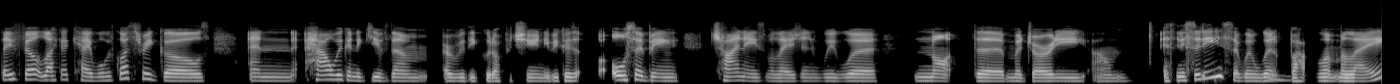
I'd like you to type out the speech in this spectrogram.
they felt like okay, well we've got three girls, and how are we going to give them a really good opportunity? Because also being Chinese Malaysian, we were not the majority um, ethnicity, so we weren't, mm. we weren't Malay.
